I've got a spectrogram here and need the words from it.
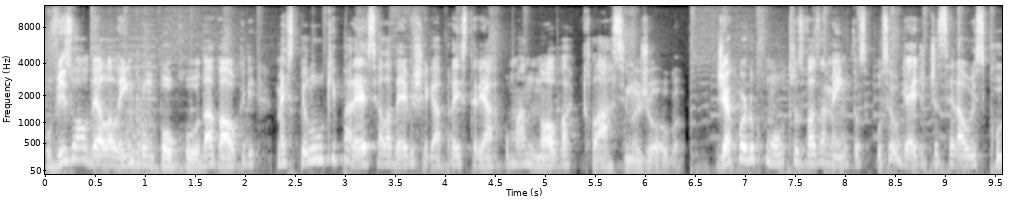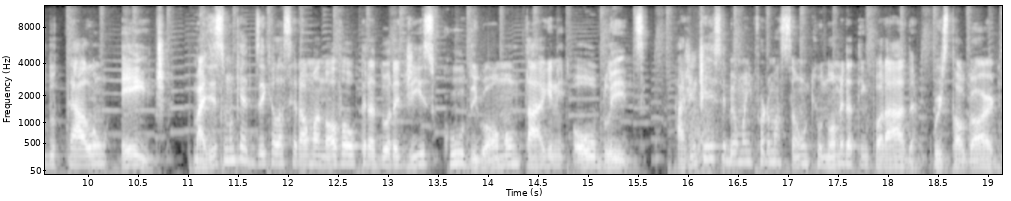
O visual dela lembra um pouco o da Valkyrie, mas pelo que parece ela deve chegar para estrear uma nova classe no jogo. De acordo com outros vazamentos, o seu gadget será o escudo Talon 8, mas isso não quer dizer que ela será uma nova operadora de escudo igual Montagne ou Blitz. A gente recebeu uma informação que o nome da temporada, Crystal Guard,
